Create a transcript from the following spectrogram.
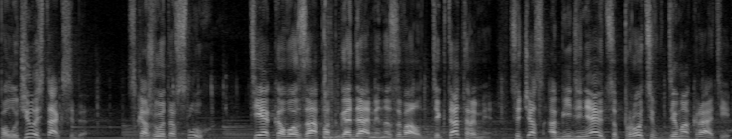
Получилось так себе. Скажу это вслух. Те, кого Запад годами называл диктаторами, сейчас объединяются против демократии.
